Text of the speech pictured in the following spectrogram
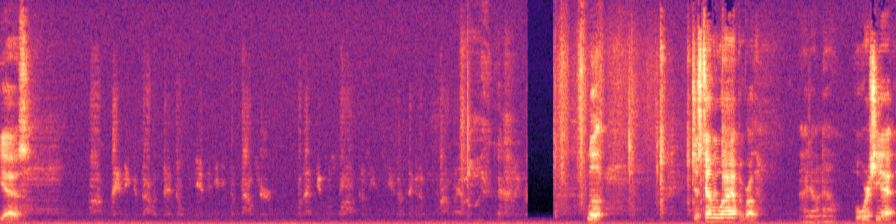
Yes. Look. Just tell me what happened, brother. I don't know. Well, where's she at?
